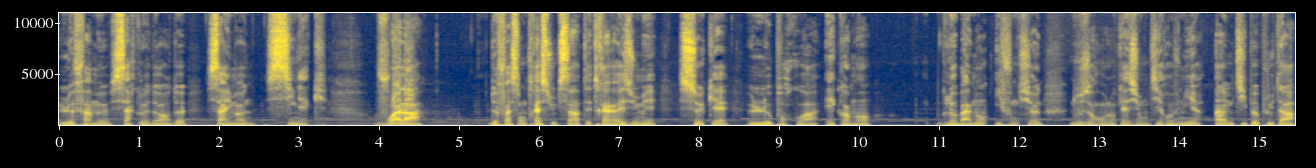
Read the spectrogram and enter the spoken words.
le fameux cercle d'or de Simon Sinek. Voilà de façon très succincte et très résumée ce qu'est le pourquoi et comment globalement il fonctionne. Nous aurons l'occasion d'y revenir un petit peu plus tard.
